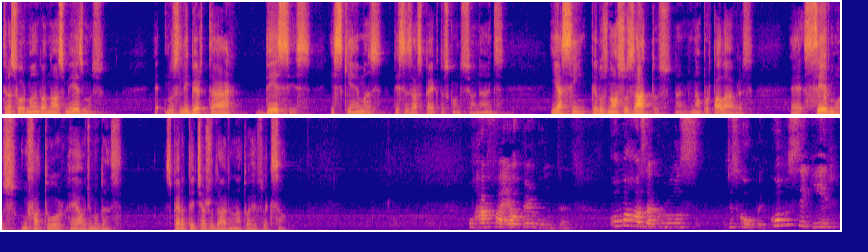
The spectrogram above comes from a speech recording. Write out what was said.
transformando a nós mesmos, eh, nos libertar desses esquemas, desses aspectos condicionantes, e assim, pelos nossos atos, né, não por palavras, é, sermos um fator real de mudança. Espero ter te ajudado na tua reflexão. O Rafael pergunta: Como a Rosa Cruz, desculpe, como seguir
